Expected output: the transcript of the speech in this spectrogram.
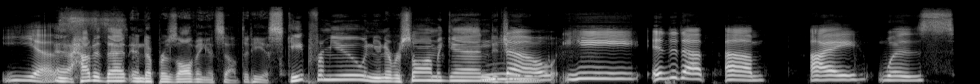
yes. And how did that end up resolving itself? Did he escape from you and you never saw him again? Did no, he ended up. Um, I was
